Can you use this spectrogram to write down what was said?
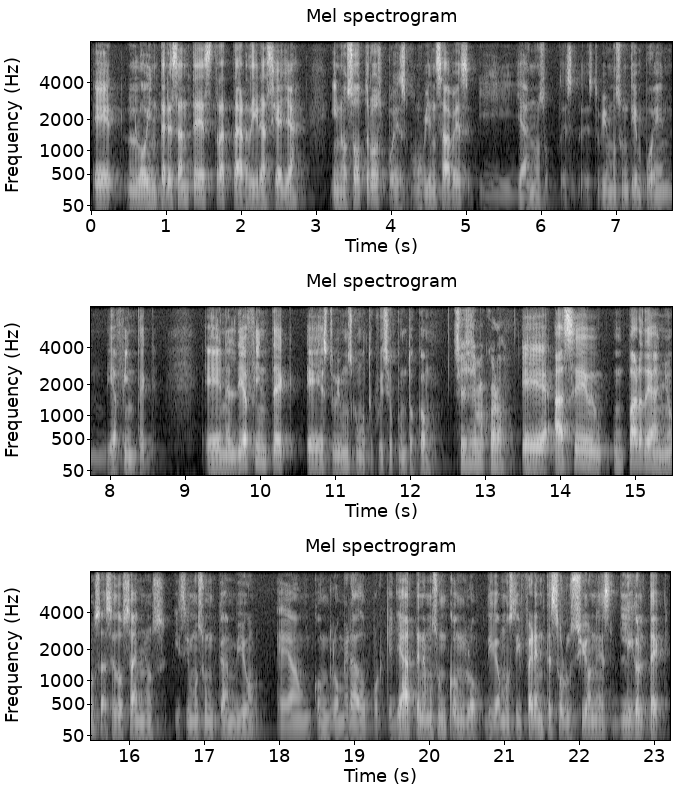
Eh, lo interesante es tratar de ir hacia allá. Y nosotros, pues como bien sabes, y ya nos estuvimos un tiempo en Día FinTech, en el Día FinTech estuvimos como tujuicio.com. Sí, sí, me acuerdo. Eh, hace un par de años, hace dos años, hicimos un cambio eh, a un conglomerado porque ya tenemos un conglomerado, digamos, diferentes soluciones legal tech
